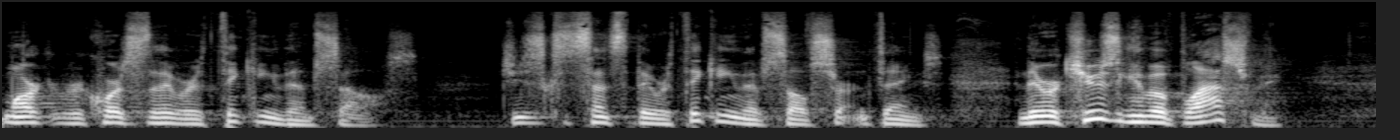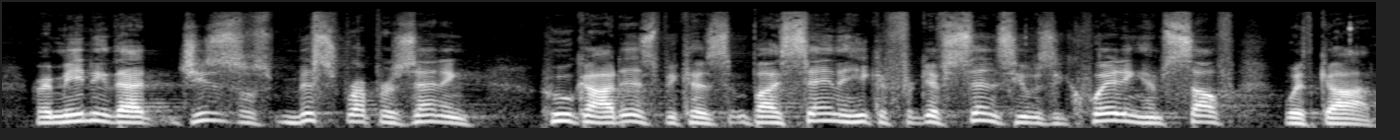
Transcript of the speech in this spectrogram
Mark records that they were thinking themselves. Jesus could sense that they were thinking themselves certain things, and they were accusing him of blasphemy, right? Meaning that Jesus was misrepresenting who God is because by saying that he could forgive sins, he was equating himself with God.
